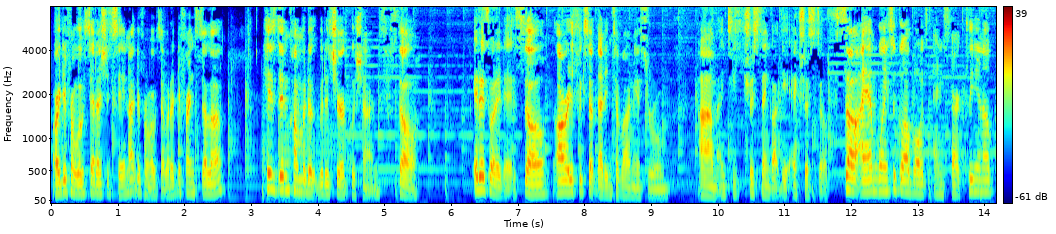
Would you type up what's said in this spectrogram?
or a different website, I should say, not different website, but a different seller, his didn't come with a, with the chair cushions. So it is what it is. So I already fixed up that in Tavania's room. Um, and T Tristan got the extra stuff. So I am going to go about and start cleaning up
